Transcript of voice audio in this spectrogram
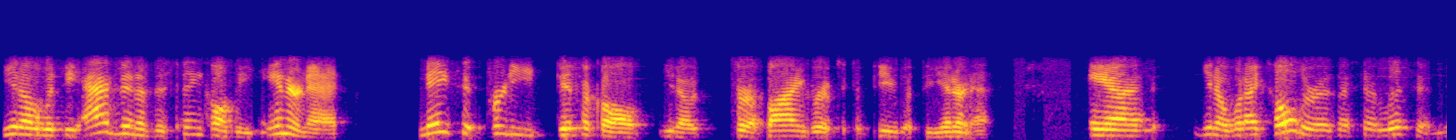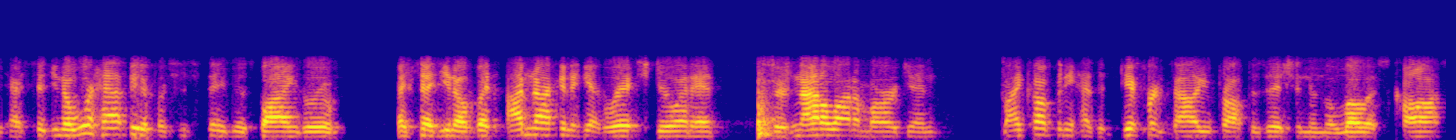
you know, with the advent of this thing called the internet, makes it pretty difficult, you know, for a buying group to compete with the internet. And you know, what I told her is, I said, listen, I said, you know, we're happy to participate in this buying group. I said, you know, but I'm not going to get rich doing it. There's not a lot of margin. My company has a different value proposition than the lowest cost.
